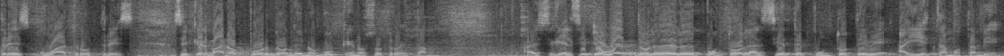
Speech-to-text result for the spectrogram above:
343. Así que hermano, por donde nos busquen, nosotros estamos. Así que el sitio web www.lan7.tv, ahí estamos también.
